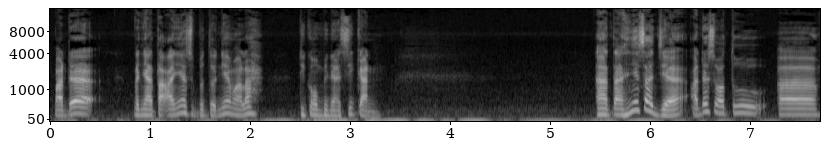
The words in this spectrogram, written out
Pada kenyataannya sebetulnya malah dikombinasikan. Nah, hanya saja ada suatu uh,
